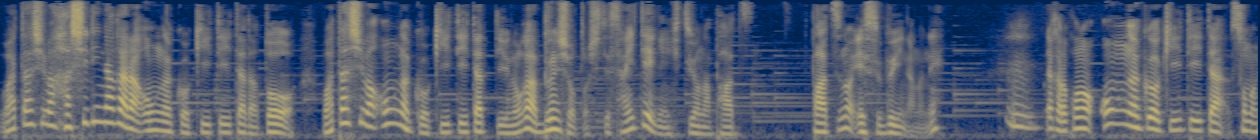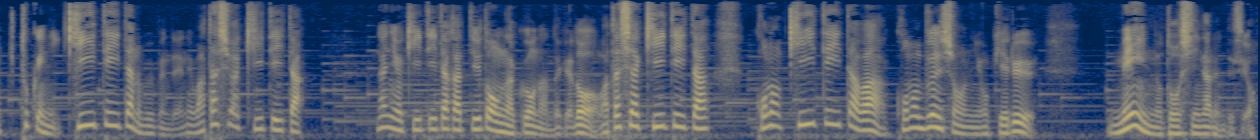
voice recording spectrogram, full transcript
私は走りながら音楽を聴いていただと、私は音楽を聴いていたっていうのが文章として最低限必要なパーツ、パーツの SV なのね。うんだからこの音楽を聴いていた、その特に聴いていたの部分だよね。私は聴いていた。何を聴いていたかっていうと音楽をなんだけど、私は聴いていた。この聴いていたは、この文章におけるメインの動詞になるんですよ。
